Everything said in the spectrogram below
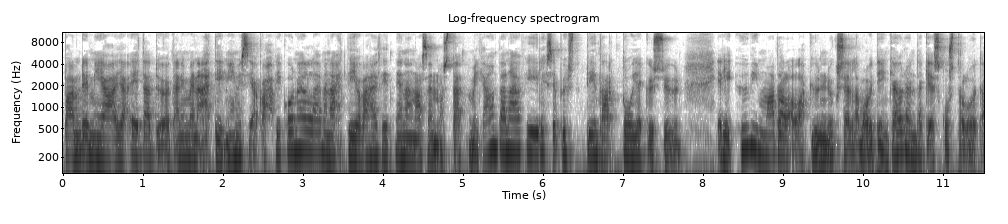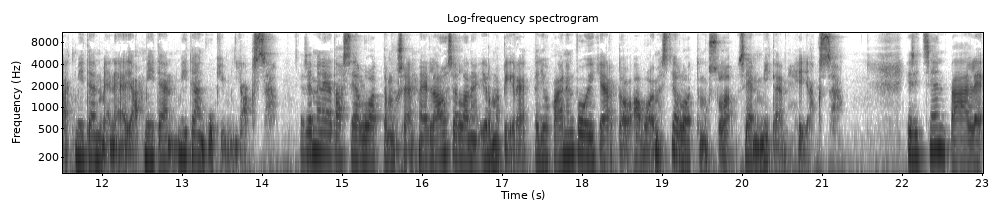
pandemiaa ja etätyötä niin me nähtiin ihmisiä kahvikoneella ja me nähtiin jo vähän siitä nenän asennosta, että mikä on tänään fiilis ja pystyttiin tarttumaan ja kysyyn. Eli hyvin matalalla kynnyksellä voitiin käydä niitä keskusteluita, että miten menee ja miten, miten kukin jaksaa. Ja se menee taas siihen luottamukseen, että meillä on sellainen ilmapiiri, että jokainen voi kertoa avoimesti ja luottamuksella sen, miten he jaksaa. Ja sitten sen päälle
